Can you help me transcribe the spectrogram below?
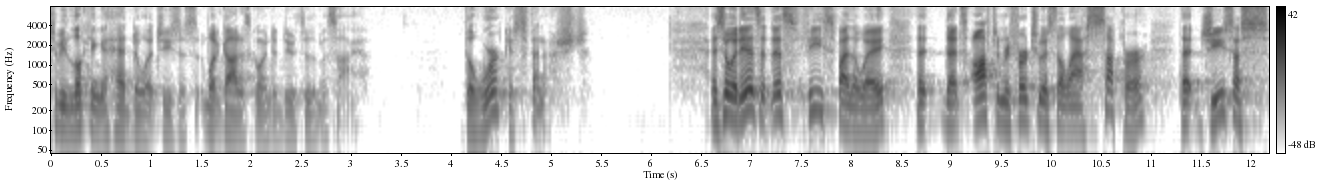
to be looking ahead to what Jesus, what God is going to do through the Messiah. The work is finished. And so it is at this feast, by the way, that, that's often referred to as the Last Supper, that Jesus,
